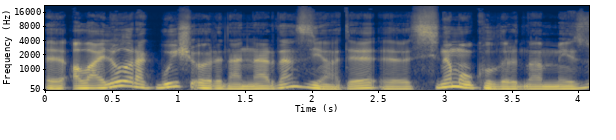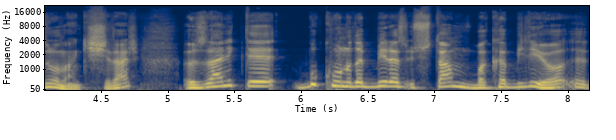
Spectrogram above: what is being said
e, alaylı olarak bu iş öğrenenlerden ziyade e, sinema okullarından mezun olan kişiler özellikle bu konuda biraz üstten bakabiliyor. E,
